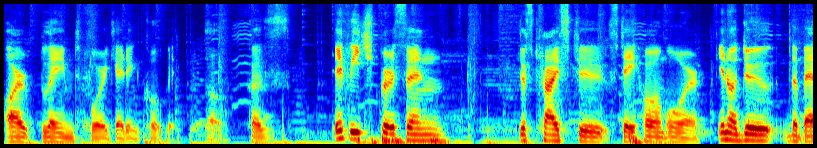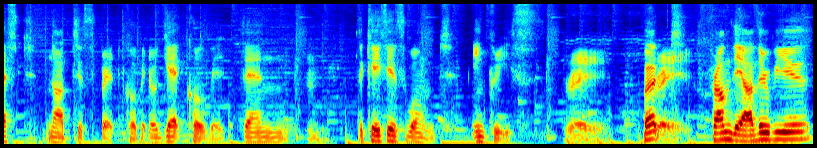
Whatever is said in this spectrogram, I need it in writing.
are blamed for getting COVID, though. Because if each person just tries to stay home or, you know, do the best not to spread COVID or get COVID, then Mm. the cases won't increase. Right. But Right. from the other view,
